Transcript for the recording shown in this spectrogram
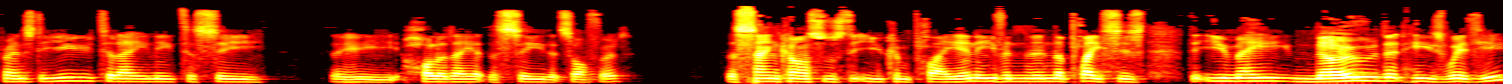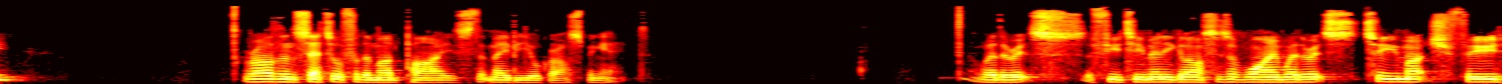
Friends, do you today need to see the holiday at the sea that's offered? The sandcastles that you can play in, even in the places that you may know that He's with you, rather than settle for the mud pies that maybe you're grasping at whether it's a few too many glasses of wine, whether it's too much food,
